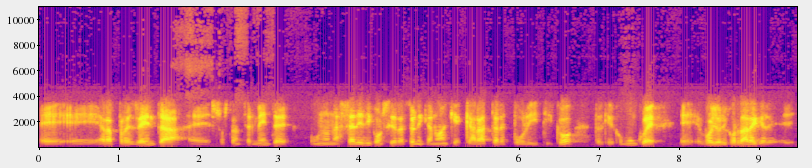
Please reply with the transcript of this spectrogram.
eh, eh, rappresenta eh, sostanzialmente una serie di considerazioni che hanno anche carattere politico, perché comunque eh, voglio ricordare che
